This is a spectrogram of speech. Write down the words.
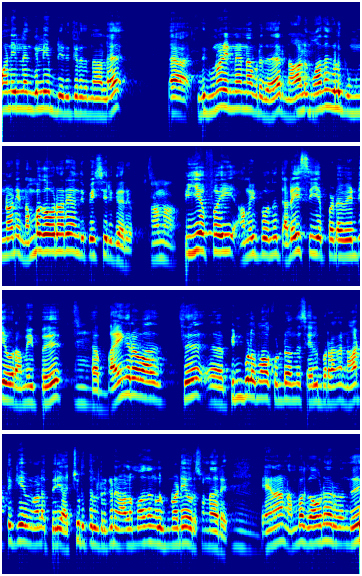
மாநிலங்கள்லயும் இப்படி இருக்கிறதுனால இதுக்கு முன்னாடி என்னன்னா பிரதர் நாலு மாதங்களுக்கு முன்னாடி நம்ம கவர்னரே வந்து பேசியிருக்காரு. ஆமா. பிஎஃப்ஐ அமைப்பு வந்து தடை செய்யப்பட வேண்டிய ஒரு அமைப்பு பயங்கரவாதத்தை பின்புலமா கொண்டு வந்து செயல்படுறாங்க. நாட்டுக்கே இவங்களால பெரிய அச்சுறுத்தல் இருக்குன்னு நாலு மாதங்களுக்கு முன்னாடியே அவர் சொன்னாரு. ஏன்னா நம்ம கவர்னர் வந்து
